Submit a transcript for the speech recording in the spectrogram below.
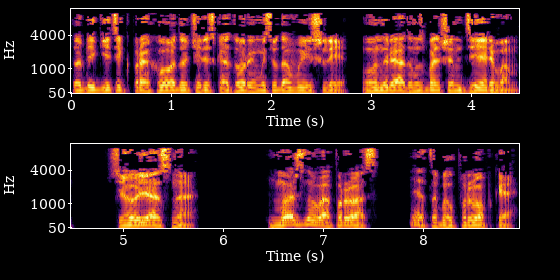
то бегите к проходу, через который мы сюда вышли. Он рядом с большим деревом. Все ясно? Можно вопрос? Это был пробка.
